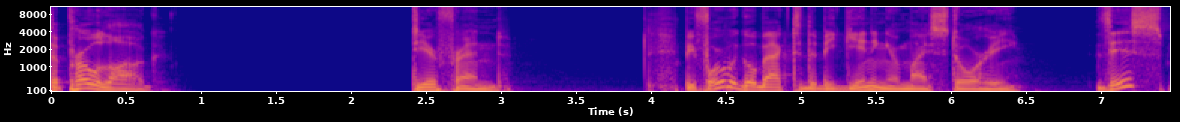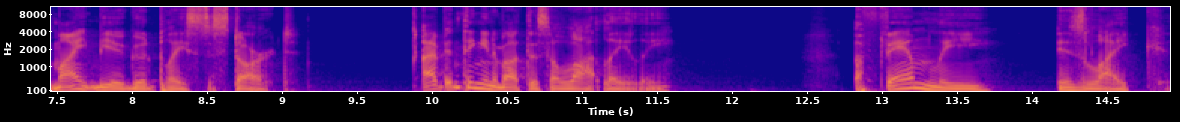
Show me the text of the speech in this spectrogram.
The Prologue. Dear friend, before we go back to the beginning of my story, this might be a good place to start. I've been thinking about this a lot lately. A family is like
